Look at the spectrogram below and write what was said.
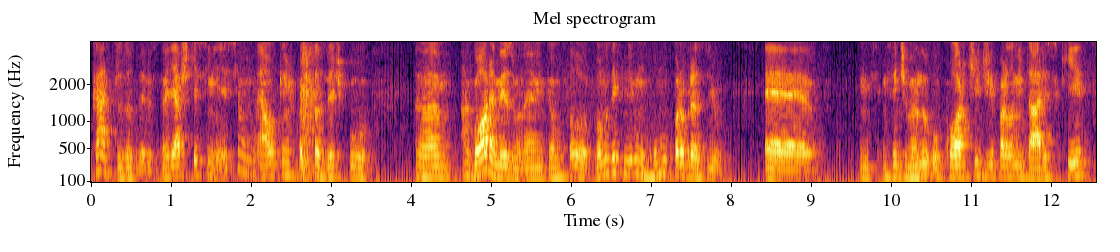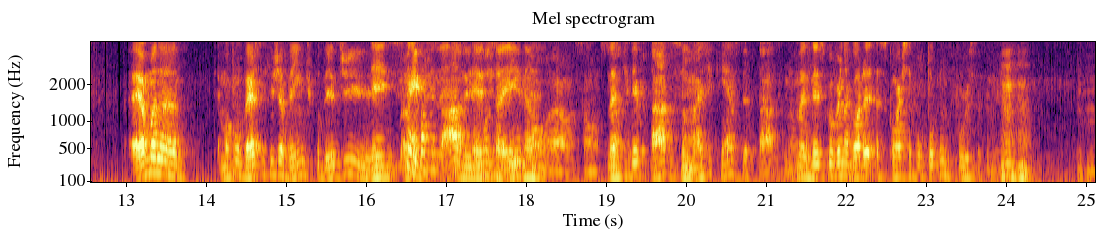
caro para os brasileiros. Então ele acha que assim, esse é, um, é algo que a gente pode fazer, tipo, um, agora mesmo, né? Então falou, vamos definir um rumo para o Brasil, é, incentivando o corte de parlamentares que é uma é uma conversa que já vem tipo desde, desde sempre, passado. Né? Nós temos aí, sempre, não, né? são só mas, de deputados, sim. são mais de 500 deputados. Não. Mas nesse governo agora essa conversa voltou com força também. Uhum. Uhum.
